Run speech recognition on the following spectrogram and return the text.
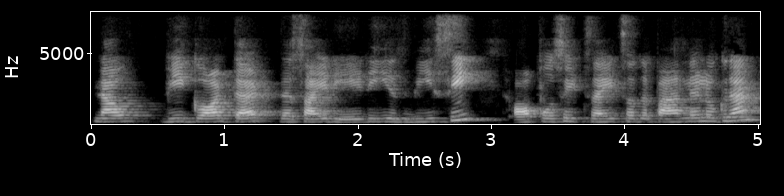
Now, we got that the side AD is BC, opposite sides of the parallelogram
